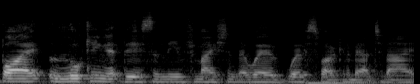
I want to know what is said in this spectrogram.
by looking at this and the information that we've, we've spoken about today.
